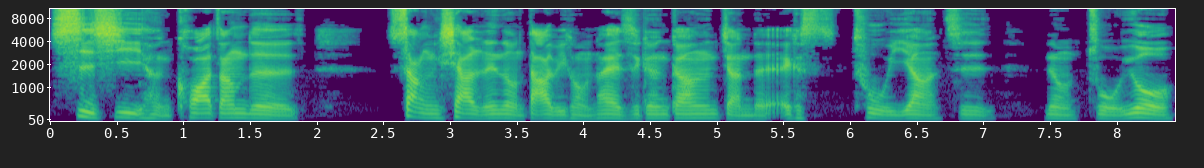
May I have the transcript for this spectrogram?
四系很夸张的上下的那种大鼻孔，它也是跟刚刚讲的 X Two 一样，是那种左右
